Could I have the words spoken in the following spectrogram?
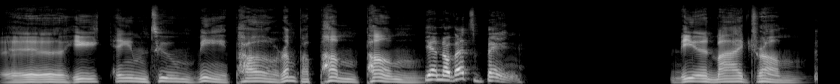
uh, he came to me, pa pum pum. Yeah, no, that's Bing. Me and my drum.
